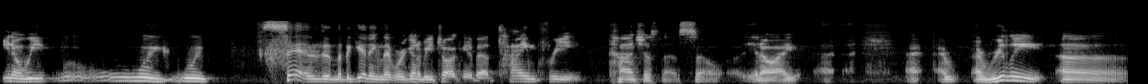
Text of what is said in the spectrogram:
you know, we we we said in the beginning that we're going to be talking about time-free consciousness. So, you know, I I I, I really uh,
